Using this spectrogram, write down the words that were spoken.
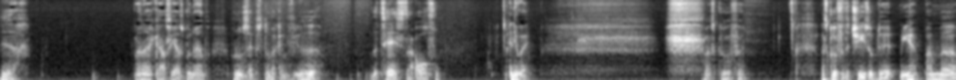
Yeah. And I can't see how it's going to help an upset stomach and ugh, the taste that awful. Anyway, let's go for let's go for the cheese update. Yeah, I'm uh,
